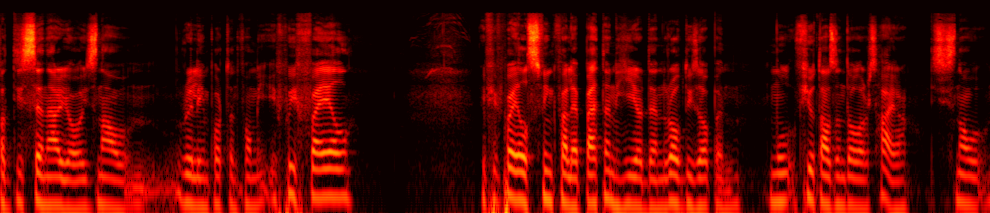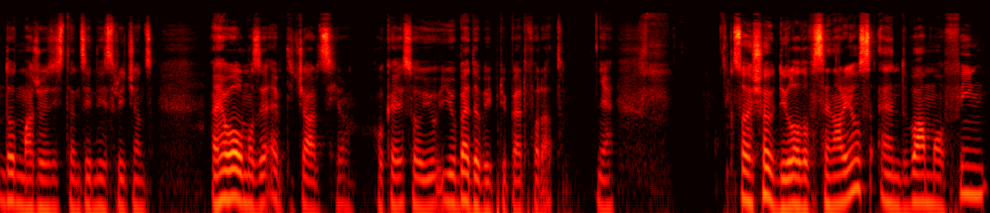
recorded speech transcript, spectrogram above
But this scenario is now really important for me. If we fail if we fail swing failure pattern here then road is open a few thousand dollars higher. This is no not much resistance in these regions i have almost empty charts here okay? So you you better be prepared for that yeah? So i showed you a lot of scenarios and one more thing.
